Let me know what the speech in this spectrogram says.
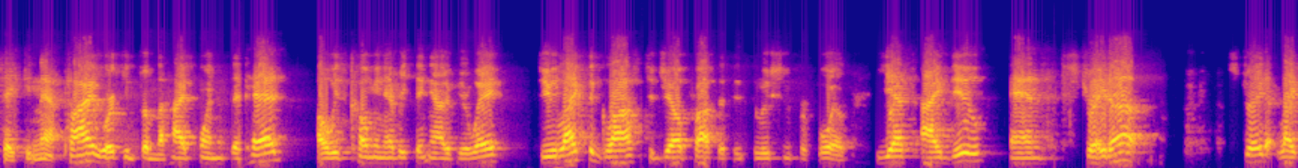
Taking that pie, working from the high point of the head, always combing everything out of your way. Do you like the gloss to gel processing solution for foils? Yes, I do. And straight up, straight up, like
